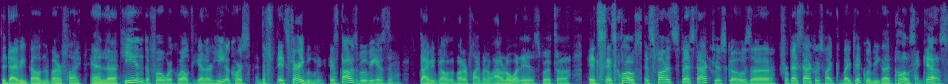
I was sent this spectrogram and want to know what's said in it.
the Diving Bell and the Butterfly. And uh, he and Dafoe work well together. He, of course, it's very moving. It's not as moving as the Diving Bell and the Butterfly, but I don't know what it is. But uh, It's it's close as far as best actress goes. Uh, for best actress, my my pick would be Glenn Close, I guess.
